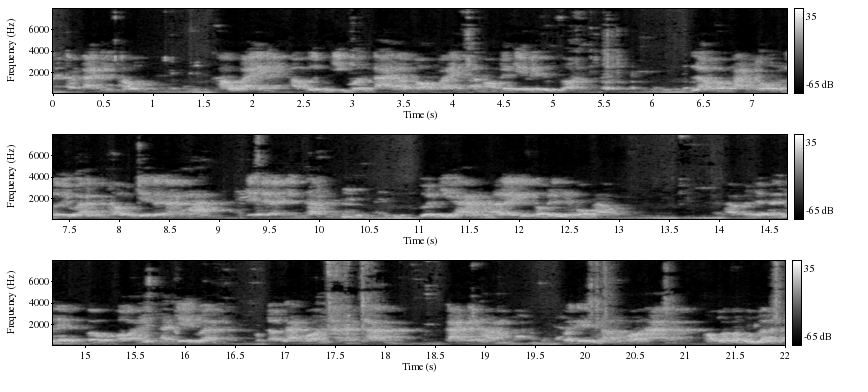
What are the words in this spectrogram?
นะครับการที่เขาเข้าไปเอาปืนยิงคนตายแล้วออกไปแล้วออกไปเก็บไว้ทุกซ่อนเราก็ปัดตรงเลยว่าเขาเจตนาฆ่าเจตนายิงฆ่าส่วนที่อ้างอะไรก็เป็นเรื่องของเขานะครับเพราะฉะนั้นเนี่ยก็ขอให้ชัดเจนว่า เราตั้งข้อหาตามการกระทำไม่ได้ตั้งข้อหาเพราะว่าเขาพูดว่าอะไร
